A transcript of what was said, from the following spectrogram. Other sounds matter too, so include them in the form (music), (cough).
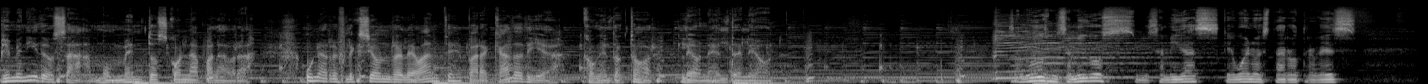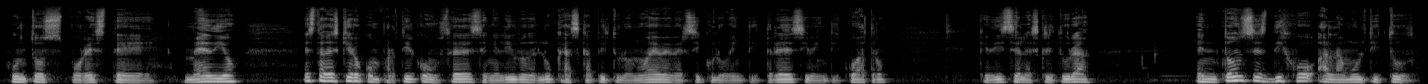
Bienvenidos a Momentos con la Palabra, una reflexión relevante para cada día con el doctor Leonel de León. Saludos mis amigos, mis amigas, qué bueno estar otra vez juntos por este medio. Esta vez quiero compartir con ustedes en el libro de Lucas capítulo 9, versículo 23 y 24, que dice la escritura, entonces dijo a la multitud,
